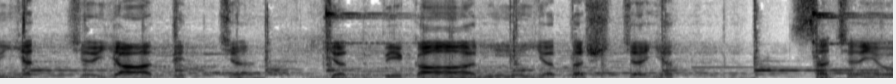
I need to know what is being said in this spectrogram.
यच्च यादिच्च यद्विकारी यतश्च यत् स च यो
